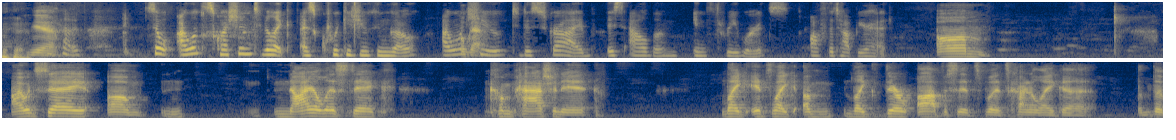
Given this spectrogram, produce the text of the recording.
Yeah. Yeah. So, I want this question to be like as quick as you can go. I want Okay. you to describe this album in three words off the top of your head. Um, I would say um, n- nihilistic, compassionate. Like it's like um like they're opposites, but it's kind of like a the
